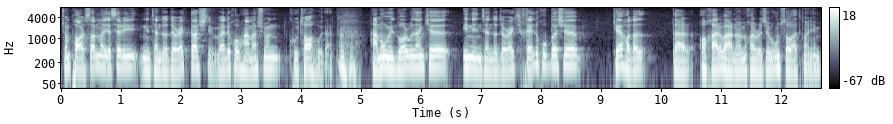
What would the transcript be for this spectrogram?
چون پارسال ما یه سری Nintendo Direct داشتیم ولی خب همشون کوتاه بودن. همه امیدوار بودن که این Nintendo Direct خیلی خوب باشه که حالا در آخر برنامه می‌خوایم راجع به اون صحبت کنیم.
